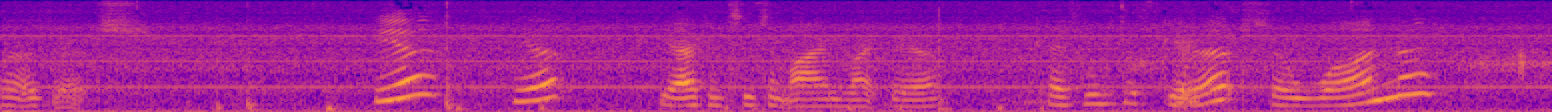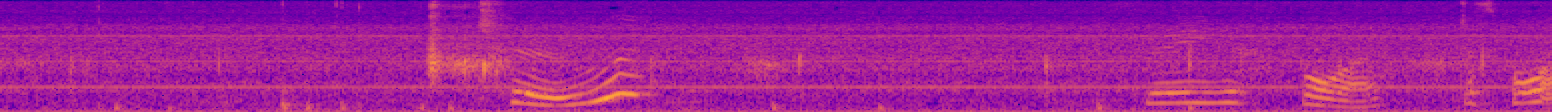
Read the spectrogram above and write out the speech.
Where is it? Here? Here? Yeah, I can see some iron right there. Okay, so let's just get it. So one, two, three, four. Just four?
